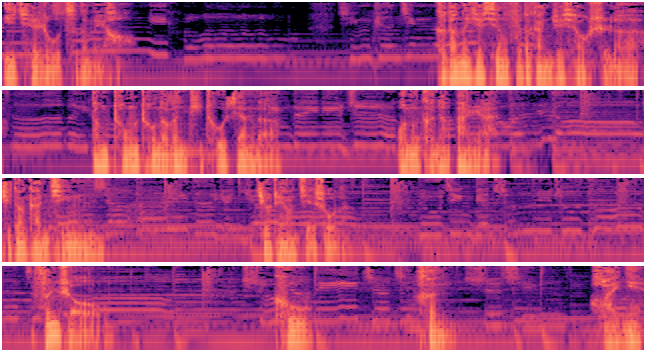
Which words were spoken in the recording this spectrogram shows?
一切如此的美好。可当那些幸福的感觉消失了，当重重的问题出现了，我们可能黯然，这段感情。就这样结束了。分手，哭，恨，怀念。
